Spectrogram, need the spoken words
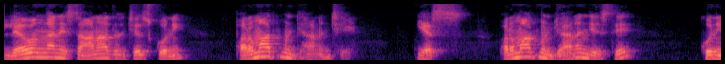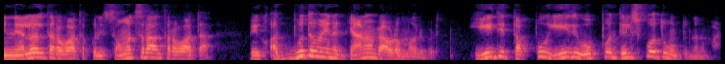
లేవంగానే స్నానాదులు చేసుకొని పరమాత్మను ధ్యానం చేయండి. ఎస్ పరమాత్మను ధ్యానం చేస్తే కొన్ని నెలల తర్వాత కొన్ని సంవత్సరాల తర్వాత మీకు అద్భుతమైన జ్ఞానం రావడం మొదలుపెడుతుంది. ఏది తప్పు ఏది ఒప్పు అని తెలిసిపోతూ ఉంటుందన్నమాట.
